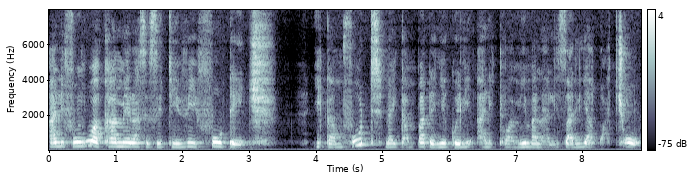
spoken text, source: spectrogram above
alifungua kamera cctv footage. Ikamfut na ikampata yenye kweli alitoa mimba na alizalia kwa choo.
